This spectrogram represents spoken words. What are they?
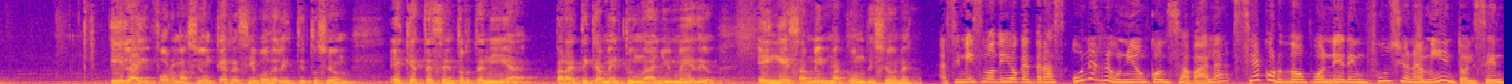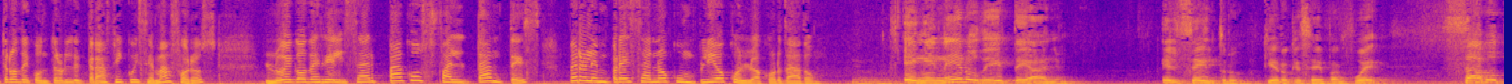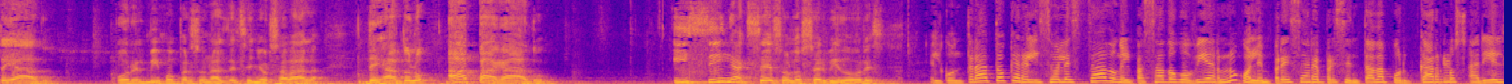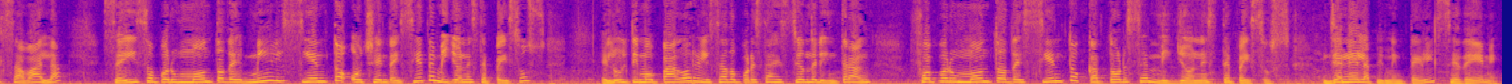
y la información que recibo de la institución es que este centro tenía prácticamente un año y medio en esas mismas condiciones. Asimismo dijo que tras una reunión con Zavala se acordó poner en funcionamiento el centro de control de tráfico y semáforos luego de realizar pagos faltantes, pero la empresa no cumplió con lo acordado. En enero de este año, el centro, quiero que sepan, fue saboteado por el mismo personal del señor Zavala, dejándolo apagado y sin acceso a los servidores el contrato que realizó el Estado en el pasado gobierno con la empresa representada por Carlos Ariel Zavala se hizo por un monto de 1.187 millones de pesos. El último pago realizado por esta gestión del Intran fue por un monto de 114 millones de pesos. Yanela Pimentel, CDN.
